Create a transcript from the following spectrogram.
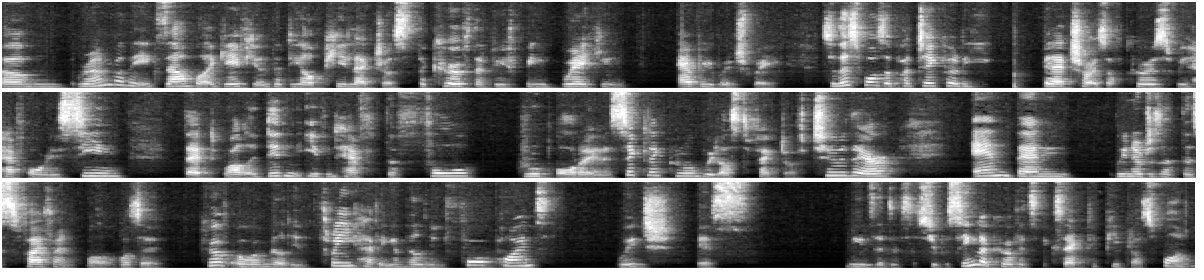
Um, remember the example I gave you in the DLP lectures, the curve that we've been breaking every which way. So this was a particularly bad choice of curves. We have already seen that while it didn't even have the full group order in a cyclic group, we lost a factor of two there. And then we noticed that this 500 well, was a curve over a million three, having a million four points which is means that it's a supersingular curve, it's exactly p plus 1.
